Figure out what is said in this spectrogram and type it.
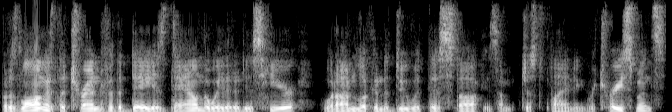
But as long as the trend for the day is down the way that it is here, what I'm looking to do with this stock is I'm just finding retracements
